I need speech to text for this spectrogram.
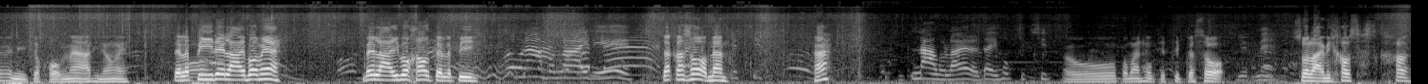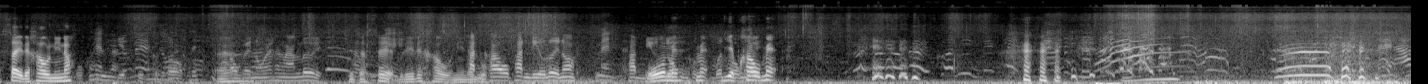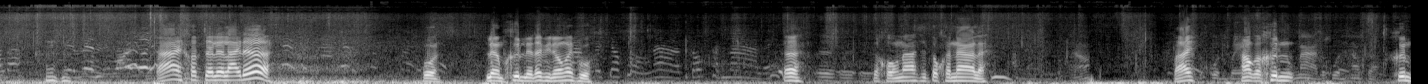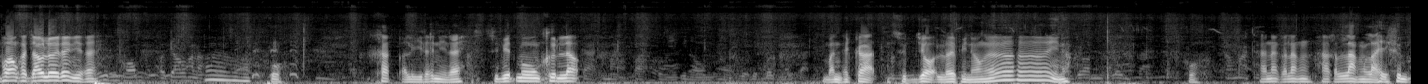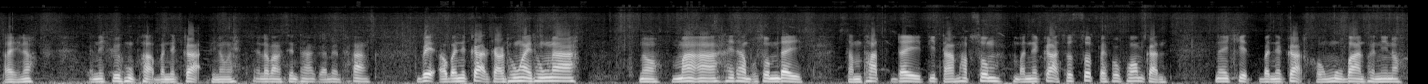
อ นี่เจ้าของนาพี่น้องไงแต่ละปีได้หลายบ่แม่ ได้หลายบ่เข้าแต่ละปีหน้าบ่ลายดิจักกระสอบนั่น ฮะ หน้าบ่ลายแล้วได้หกสิบสิบโอ้ ประมาณ6 70กระสอบแม่ส่วนหลายนี่เข้าเข้าใส่แต่เข้านี้เนาะแม่นว่ะเจ็ดสิบกระสอบเออเข้าไปน้อยทั้งนั้นเลยเป็นตาเสพเลยได้เข้านี่พันะนบุกเข้าพันเดียวเลยเนาะแม่พันเดียโอ้วแม่ลงแม่บิดเหยียบเข้าแม่ ได้ขอบใจหลายๆเด้อโอนเริ่มขึ้นเลยได้พี่น้องไอ้ผู้เออเจ้าของหน้าสิตกข้างหน้าแหละไปเอาก็ขึ้นหน้าทุกคนเอากับขึ้นพร้อมกับเจ้าเลยได้นี่ได้โอ้คักอลีได้นี่ได้สิบเอ็ดโมงขึ้นแล้ว บรรยากาศสุดยอดเลยพี่น้องเอ้ยเนาะโอ้ท่านั้นกำลังพากันลังไหลขึ้นไปเนาะ อันนี้คือหุบผาบรรยากาศพี่น้องเอ้ยในระหว่างเส้นทางการเดินทางเวะเอาบรรยากาศกลางทุ่งไร่ทุ่งนาเนาะมาให้ท่านผู้ชมได้สัมผัสได้ติดตามรับชมบรรยากาศสดๆ ไปพร้อมๆกัน ในเขตบรรยากาศของหมู่บ้านเพิ่นนี้เนาะ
